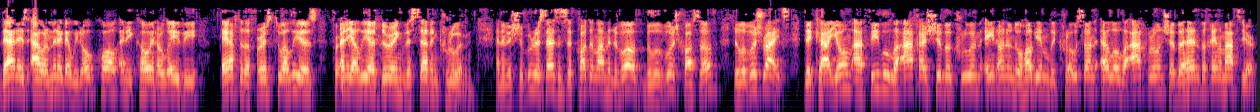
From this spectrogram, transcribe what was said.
that is our minhag that we don't call any Kohen or Levi after the first two aliyahs for any aliyah during the seven kruim. And the Mishabura says in Sefkatan Lamed Nevav, the Levush Kasav, the Levush writes, the Kayom afilu la'achar shiva kruim ein anu nuhagim likrosan elo la'achron shebehen v'chein lamaftir.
